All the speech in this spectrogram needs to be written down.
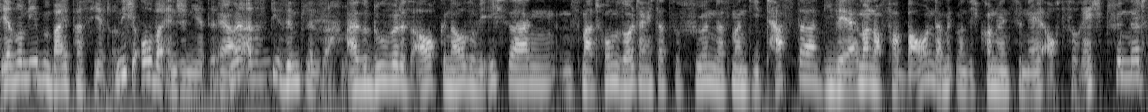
der so nebenbei passiert und nicht overengineert ist. Ja. Ne? Also es sind die simplen Sachen. Also du würdest auch genauso wie ich sagen, ein Smart Home sollte eigentlich dazu führen, dass man die Taster, die wir ja immer noch verbauen, damit man sich konventionell auch zurechtfindet,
